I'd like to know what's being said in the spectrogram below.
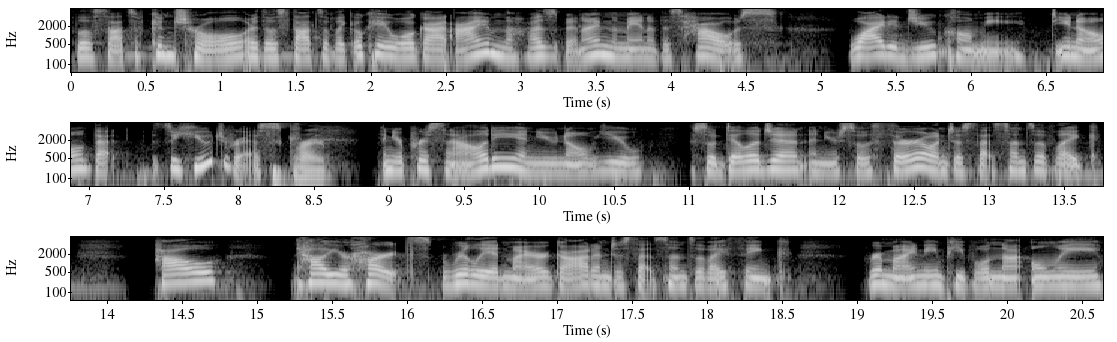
those thoughts of control or those thoughts of like okay well god i am the husband i'm the man of this house why did you call me Do you know that it's a huge risk Right. and your personality and you know you so diligent and you're so thorough and just that sense of like how how your hearts really admire God and just that sense of I think reminding people not only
